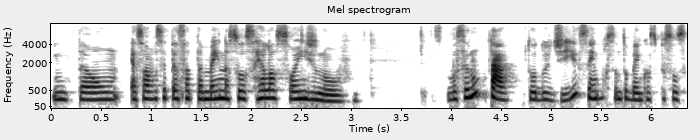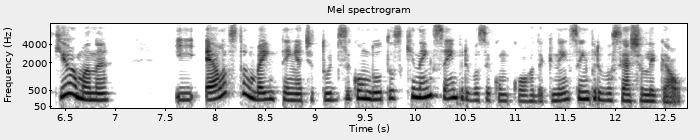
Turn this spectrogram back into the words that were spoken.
Então, é só você pensar também nas suas relações de novo. Você não tá todo dia 100% bem com as pessoas que ama, né? E elas também têm atitudes e condutas que nem sempre você concorda, que nem sempre você acha legal.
